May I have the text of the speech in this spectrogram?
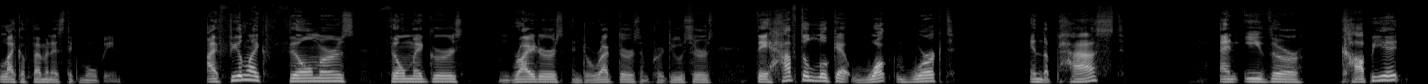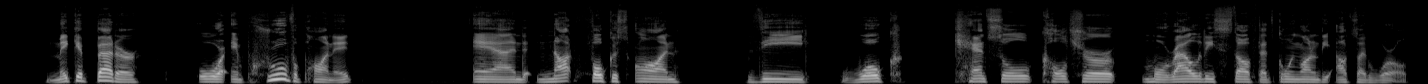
like a feministic movie. I feel like filmers, filmmakers, and writers, and directors, and producers, they have to look at what worked in the past and either copy it, make it better, or improve upon it and not focus on the woke cancel culture morality stuff that's going on in the outside world.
